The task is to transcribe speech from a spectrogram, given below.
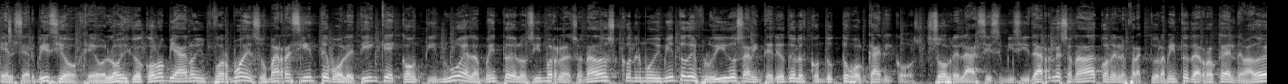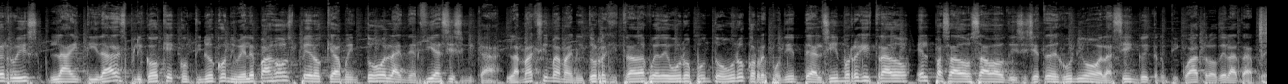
El Servicio Geológico Colombiano informó en su más reciente boletín que continúa el aumento de los sismos relacionados con el movimiento de fluidos al interior de los conductos volcánicos. Sobre la sismicidad relacionada con el fracturamiento de roca del Nevado de Ruiz, la entidad explicó que continuó con niveles bajos, pero que aumentó la energía sísmica. La máxima magnitud registrada fue de 1.1 correspondiente al sismo registrado el pasado sábado 17 de junio a las 5 y 34 de la tarde.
